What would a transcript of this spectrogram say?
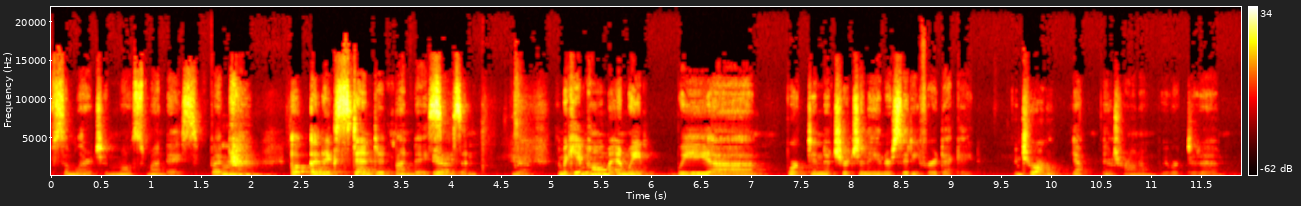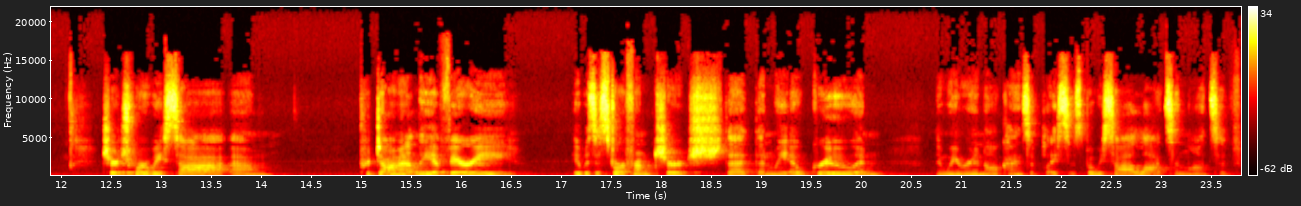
similar to most Mondays, but a- an extended Monday Yeah. season. Yeah. And we came home and we we uh, worked in a church in the inner city for a decade. In Toronto? Yeah, in Toronto, we worked at a church where we saw um, predominantly a very. It was a storefront church that then we outgrew, and then we were in all kinds of places. But we saw lots and lots of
